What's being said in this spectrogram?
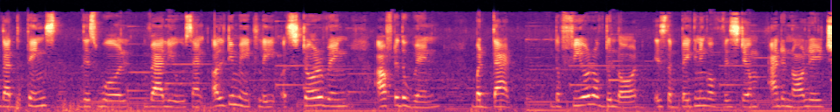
that the things this world values and ultimately a starving after the wind, but that the fear of the Lord is the beginning of wisdom and the knowledge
